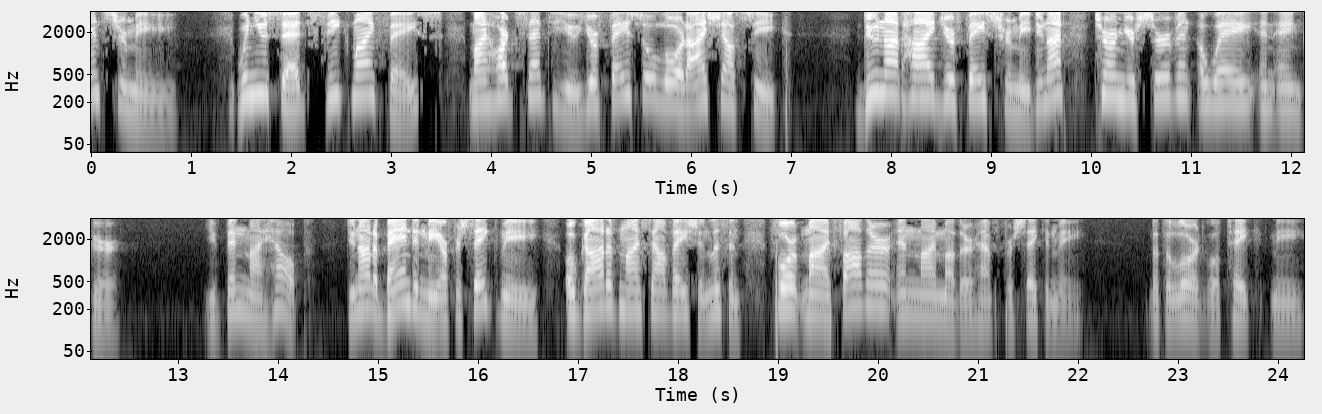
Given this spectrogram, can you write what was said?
answer me. When you said, Seek my face, my heart said to you, Your face, O Lord, I shall seek. Do not hide your face from me. Do not turn your servant away in anger. You've been my help. Do not abandon me or forsake me, O God of my salvation. Listen, for my father and my mother have forsaken me, but the Lord will take me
